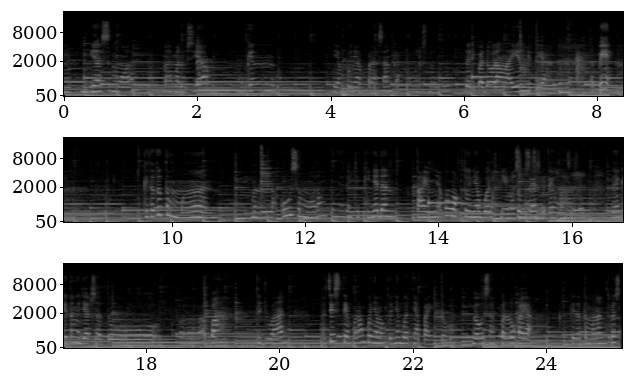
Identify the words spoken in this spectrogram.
Hmm. ya semua orang manusia mungkin ya punya perasaan kan harus maju daripada orang lain gitu ya. Tapi kita tuh teman. Menurut aku semua orang punya rezekinya dan timenya apa waktunya buat ya, masing sukses gitu ya sukses misalnya kita ngejar satu uh, apa tujuan pasti setiap orang punya waktunya buat nyapa itu. Nggak usah perlu kayak kita temenan. Terus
